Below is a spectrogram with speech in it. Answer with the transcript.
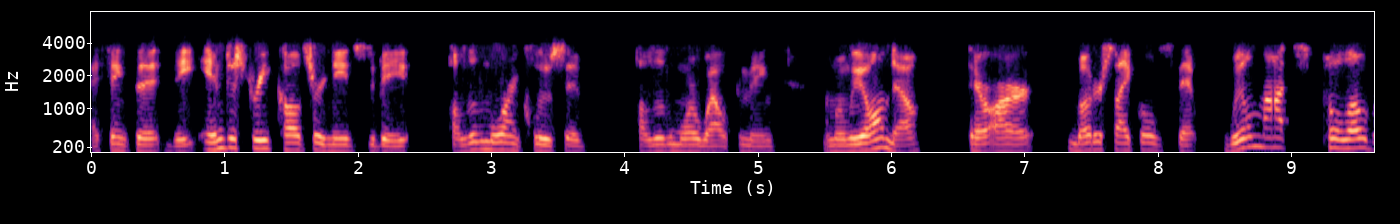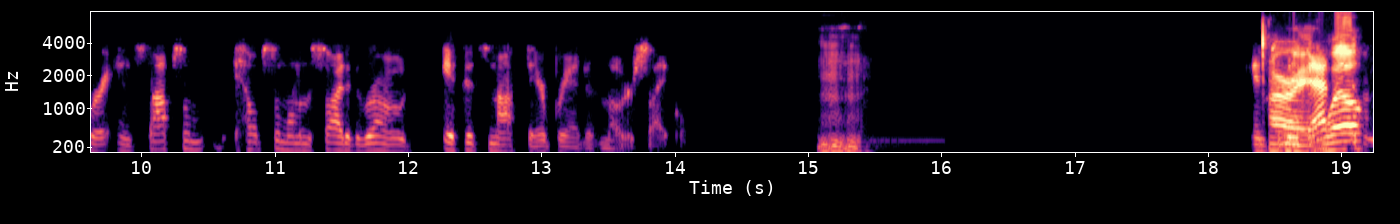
I think that the industry culture needs to be a little more inclusive, a little more welcoming. I mean, we all know there are motorcycles that will not pull over and stop some help someone on the side of the road if it's not their brand of motorcycle. Mm-hmm. All right. Well,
